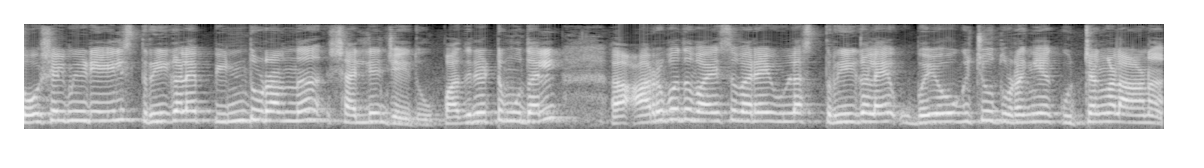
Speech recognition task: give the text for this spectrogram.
സോഷ്യൽ മീഡിയയിൽ സ്ത്രീകളെ പിന്തുടർന്ന് ശല്യം ചെയ്തു. പതിനെട്ട് മുതൽ അറുപത് വയസ്സ് വരെയുള്ള സ്ത്രീകളെ ഉപയോഗിച്ചു തുടങ്ങിയ കുറ്റങ്ങളാണ്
